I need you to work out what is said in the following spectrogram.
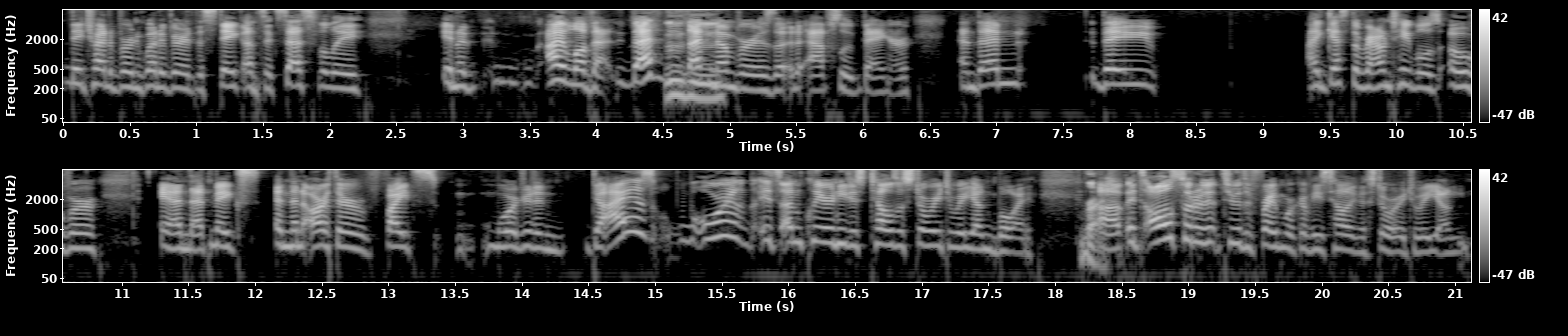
they try to burn Guinevere at the stake unsuccessfully. In a, I love that that that number is an absolute banger. And then they, I guess the round table is over, and that makes and then Arthur fights Mordred and dies, or it's unclear, and he just tells a story to a young boy. Right. Uh, it's all sort of through the framework of he's telling a story to a young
